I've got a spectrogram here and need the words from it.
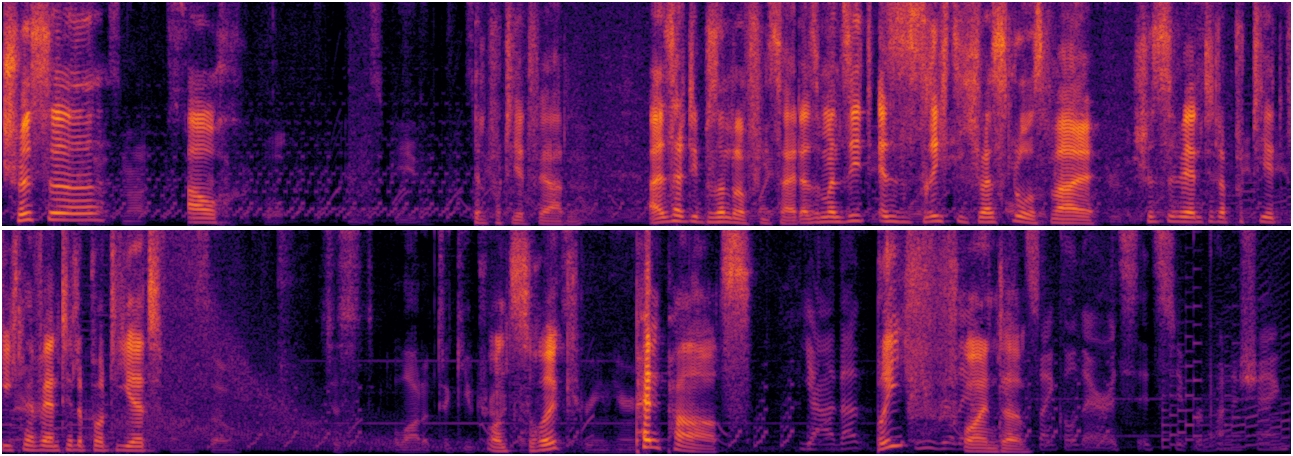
Schüsse auch teleportiert werden. Also halt die besondere Viehzeit. Also man sieht, es ist richtig was los, weil Schüsse werden teleportiert, Gegner werden teleportiert. Und zurück. Pen Parts. Yeah, that Brief, you really have to Freunde. get cycle there. It's, it's super punishing.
